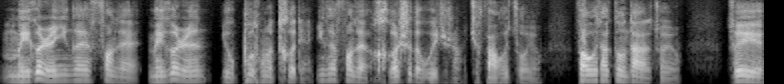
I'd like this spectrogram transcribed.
每个人应该放在每个人有不同的特点，应该放在合适的位置上去发挥作用，发挥他更大的作用。所以，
